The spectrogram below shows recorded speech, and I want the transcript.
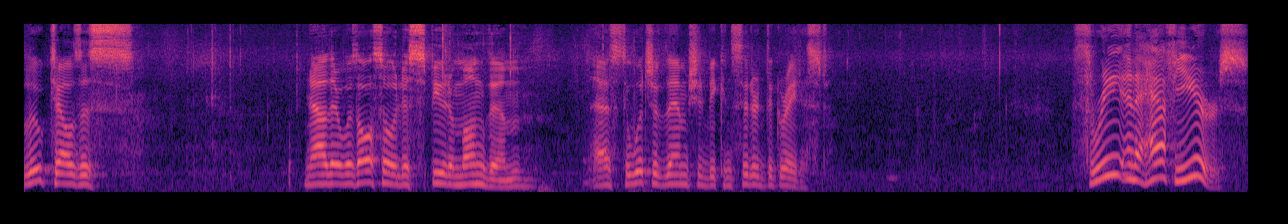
Luke tells us now there was also a dispute among them as to which of them should be considered the greatest. Three and a half years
